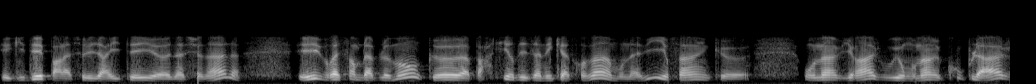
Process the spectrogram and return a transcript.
est guidé par la solidarité nationale. Et vraisemblablement qu'à partir des années 80, à mon avis, enfin, que on a un virage où on a un couplage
